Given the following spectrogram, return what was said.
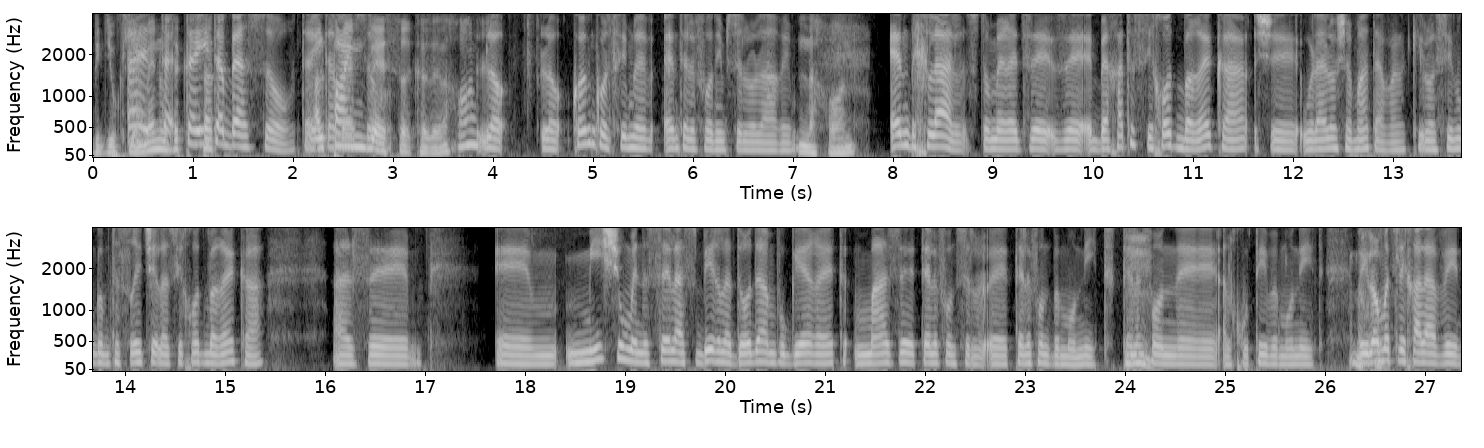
בדיוק אה, ימינו, זה טעית קצת בעשור, טעית בעשור. 2010 כזה, נכון? לא, לא. קודם כל, שים לב, אין טלפונים סלולריים. נכון. אין בכלל, זאת אומרת, זה, זה באחת השיחות ברקע, שאולי לא שמעת, אבל כאילו עשינו גם תסריט של השיחות ברקע, אז אה, מישהו מנסה להסביר לדודה המבוגרת מה זה טלפון, סל, אה, טלפון במונית, טלפון אה, אלחוטי במונית, והיא לא נכון. מצליחה להבין.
